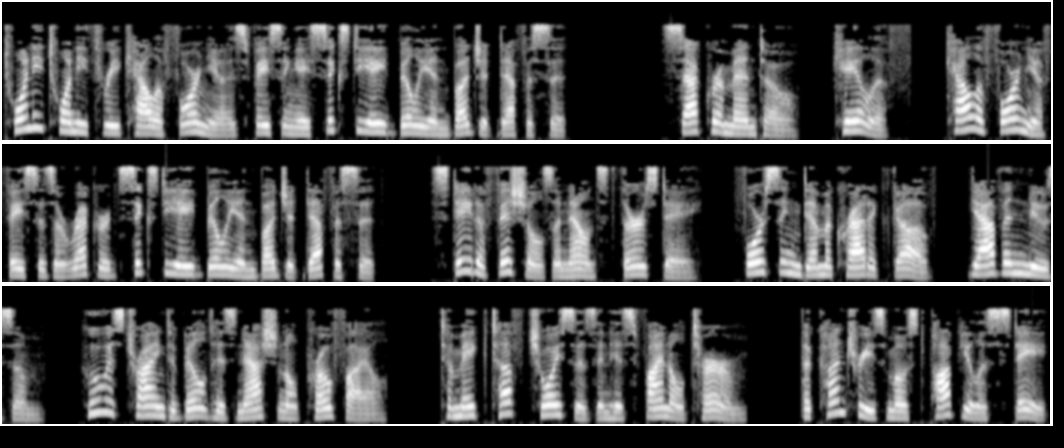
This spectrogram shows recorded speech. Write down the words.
2023 California is facing a 68 billion budget deficit. Sacramento. Calif. California faces a record 68 billion budget deficit. State officials announced Thursday, forcing Democratic Gov. Gavin Newsom, who is trying to build his national profile, to make tough choices in his final term. The country's most populous state,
